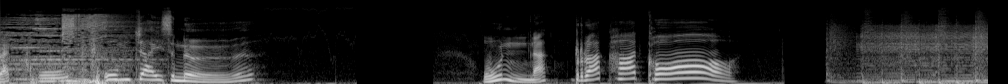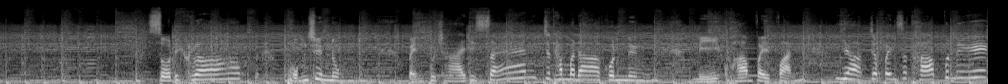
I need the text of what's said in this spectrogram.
แรดคูนภูมิใจเสนอ วุ่นนักรักฮาร์ดคอร์สวัสดีครับ ผมชื่อนุ่ม เป็นผู้ชายที่แสนจะธรรมดาคนหนึ่ง มีความใฝ่ฝันอยากจะเป็นสถาปนิก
